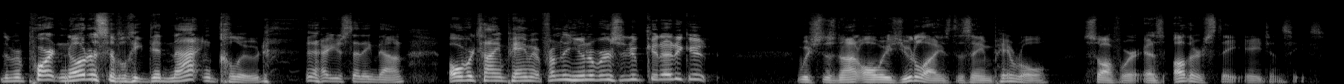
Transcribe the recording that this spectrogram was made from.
The report noticeably did not include, are you sitting down, overtime payment from the University of Connecticut, which does not always utilize the same payroll software as other state agencies.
